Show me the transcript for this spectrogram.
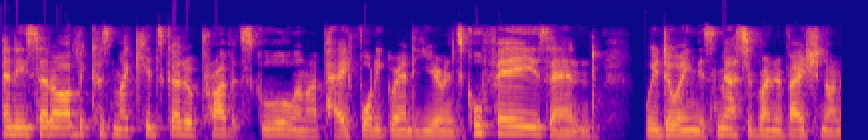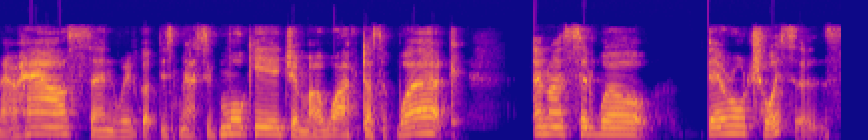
And he said, Oh, because my kids go to a private school and I pay 40 grand a year in school fees and we're doing this massive renovation on our house and we've got this massive mortgage and my wife doesn't work. And I said, Well, they're all choices.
